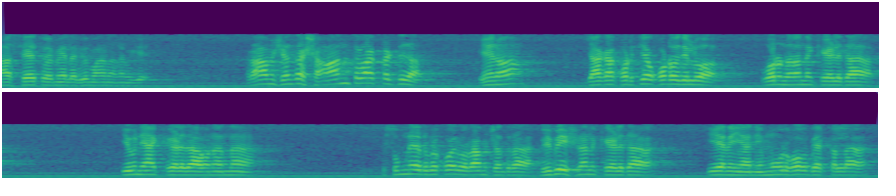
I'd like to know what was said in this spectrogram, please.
ಆ ಸೇತುವೆ ಮೇಲೆ ಅಭಿಮಾನ ನಮಗೆ. ರಾಮಚಂದ್ರ ಶಾಂತವಾಗಿ ಕಟ್ಟಿದ. ಏನೋ, ಜಾಗ ಕೊಡ್ತೀಯೋ ಕೊಡೋದಿಲ್ವೋ? ವರುಣನನ್ನು ಕೇಳಿದ. ಇವನು ಯಾಕೆ ಕೇಳಿದ? ಅವನನ್ನ ಸುಮ್ಮನೆ ಇರಬೇಕು ಅಲ್ವ ರಾಮಚಂದ್ರ? ವಿಭೀಷಣನ್ ಕೇಳಿದ. ಏನಯ್ಯ, ನಿಮ್ಮೂರು ಹೋಗ್ಬೇಕಲ್ಲ?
